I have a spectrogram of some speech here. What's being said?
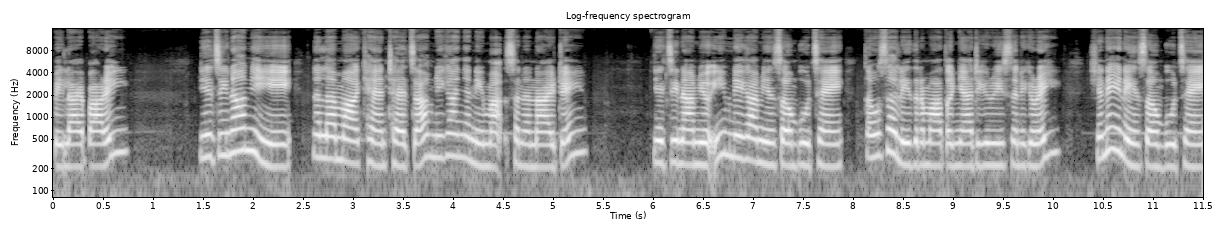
ပေးလိုက်ပါတယ်။မြေကြီးနားမြေရင်နှစ်လက်မခန့်ထက်ကြောင့်မိခညနေမှ12နာရီတွင် မြေကြီးနားမြို့ဤမနေ့ကမြင့်ဆုံးပူချိန်34.3ဒီဂရီစင်တီဂရိတ်ယနေ့အနေဆုံးပူချိန်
